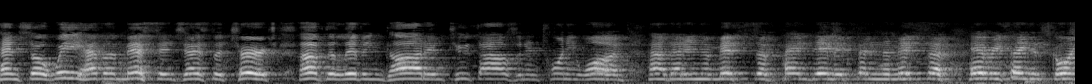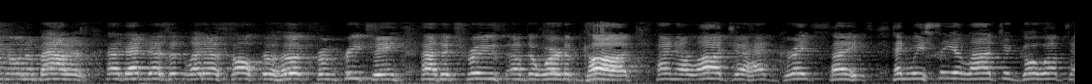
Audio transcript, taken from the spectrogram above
and so we have a message as the church of the living God in 2021 uh, that in the midst of pandemics and in the midst of everything that's going on about us, uh, that doesn't let us off the hook from preaching uh, the truth of the Word of God. And Elijah had great faith. And we see Elijah go up to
